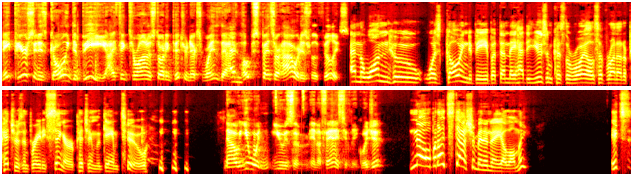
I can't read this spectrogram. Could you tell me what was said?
Nate Pearson is going to be, I think, Toronto's starting pitcher next Wednesday. And- I hope Spencer Howard is for the Phillies. And the one who was going to be, but then they had to use him because the Royals have run out of pitchers and Brady Singer pitching the game too. Now, you wouldn't use him in a fantasy league, would you? No, but I'd stash him in an AL only. It's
